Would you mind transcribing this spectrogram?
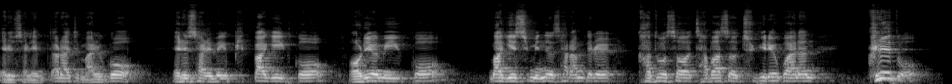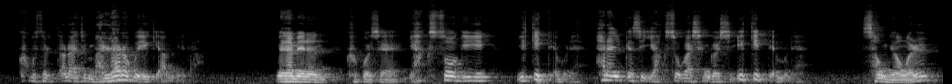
예루살렘 떠나지 말고 예루살렘에 핍박이 있고 어려움이 있고 막 예수 믿는 사람들을 가둬서 잡아서 죽이려고 하는 그래도 그곳을 떠나지 말라라고 얘기합니다. 왜냐하면 그곳에 약속이 있기 때문에 하나님께서 약속하신 것이 있기 때문에 성령을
